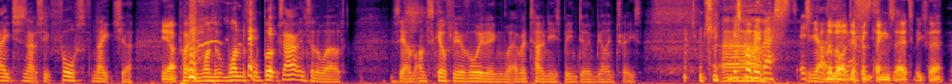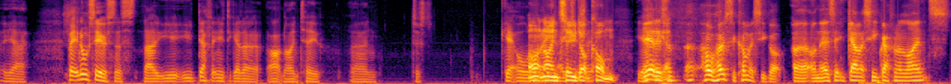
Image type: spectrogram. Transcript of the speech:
H is an absolute force of nature. Yeah. putting wonder, wonderful books out into the world. See, I'm, I'm skillfully avoiding whatever Tony's been doing behind trees. it's probably Uh, best. It's yeah. Probably a lot of different things there. To be fair, Yeah, but in all seriousness, though, you, you definitely need to get a Art Nine Two and just get all of H's- art92.com. Yeah, Yeah, there's you a, a whole host of comics you got uh, on there. Is it Galaxy Grappling Alliance?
